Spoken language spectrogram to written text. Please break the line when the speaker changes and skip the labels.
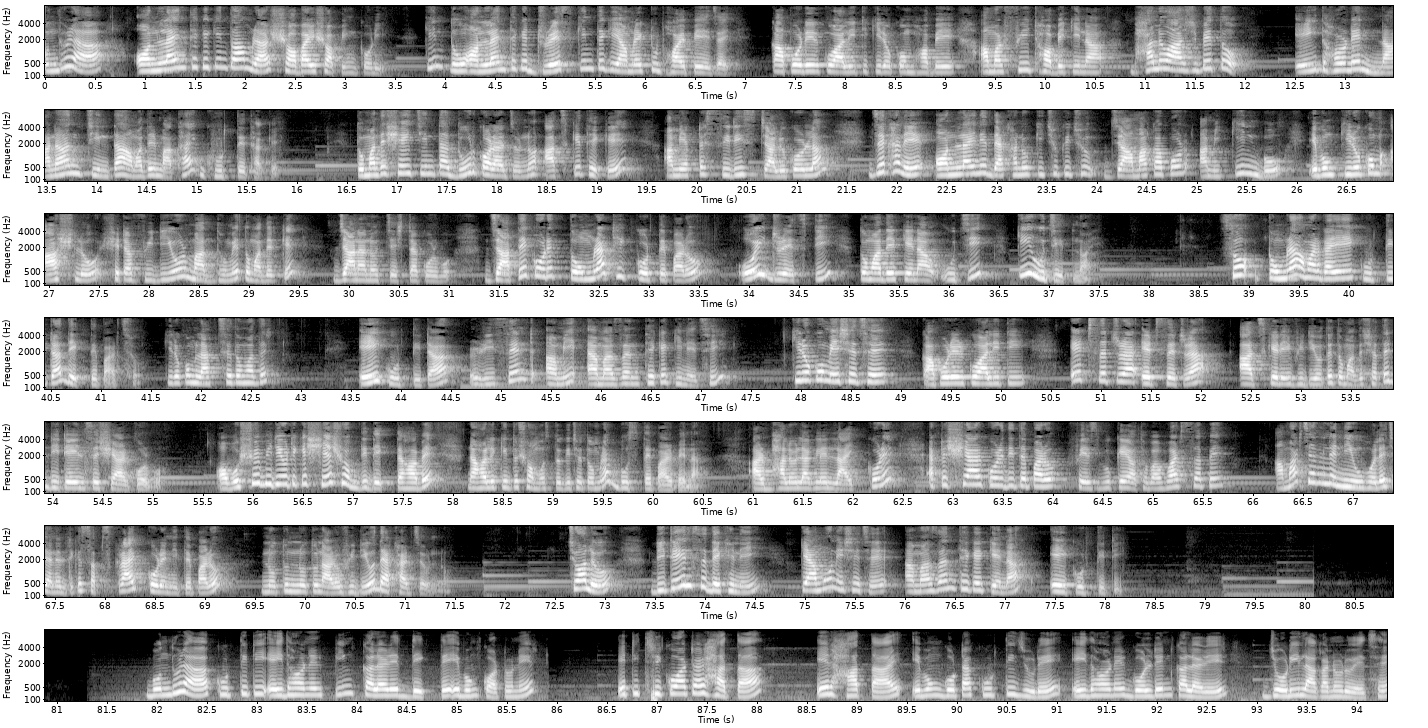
বন্ধুরা অনলাইন থেকে কিন্তু আমরা সবাই শপিং করি। কিন্তু অনলাইন থেকে ড্রেস কিনতে গিয়ে আমরা একটু ভয় পেয়ে যাই। কাপড়ের কোয়ালিটি কীরকম হবে, আমার ফিট হবে কি না ভালো আসবে তো? এই ধরনের নানান চিন্তা আমাদের মাথায় ঘুরতে থাকে। তোমাদের সেই চিন্তা দূর করার জন্য আজকে থেকে আমি একটা সিরিজ চালু করলাম, যেখানে অনলাইনে দেখানো কিছু কিছু জামা কাপড় আমি কিনবো এবং কীরকম আসলো সেটা ভিডিওর মাধ্যমে তোমাদেরকে জানানোর চেষ্টা করব। যাতে করে তোমরা ঠিক করতে পারো ওই ড্রেসটি তোমাদের কেনা উচিত কি উচিত নয়। সো তোমরা আমার গায়ে এই কুর্তিটা দেখতে পারছ। কীরকম লাগছে তোমাদের? এই কুর্তিটা রিসেন্ট আমি অ্যামাজন থেকে কিনেছি। কীরকম এসেছে? কাপড়ের কোয়ালিটি এটসেট্রা এটসেট্রা আজকের এই ভিডিওতে তোমাদের সাথে ডিটেইলসে শেয়ার করব। অবশ্যই ভিডিওটিকে শেষ অবধি দেখতে হবে না হলে কিন্তু সমস্ত কিছু তোমরা বুঝতে পারবে না। আর ভালো লাগলে লাইক করে একটা শেয়ার করে দিতে পারো ফেসবুকে অথবা হোয়াটসঅ্যাপে আমার চ্যানেলে নিউ হলে চ্যানেলটিকে সাবস্ক্রাইব করে নিতে পারো নতুন নতুন আরও ভিডিও দেখার জন্য। চলো ডিটেলসে দেখে নেই কেমন এসেছে অ্যামাজন থেকে কেনা এই কুর্তিটি। বন্ধুরা, কুর্তিটি এই ধরনের পিঙ্ক কালারের দেখতে এবং কটনের এটি থ্রি কোয়ার্টার হাতা, এর হাতায় এবং গোটা কুর্তি জুড়ে এই ধরনের গোল্ডেন কালারের জড়ি লাগানো রয়েছে।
